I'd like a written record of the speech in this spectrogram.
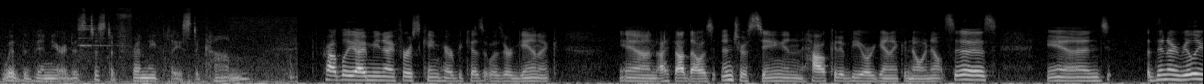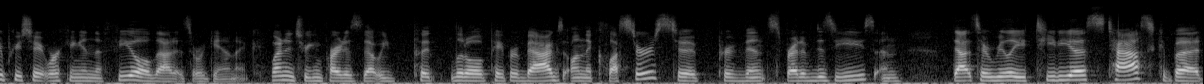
with the vineyard. It's just a friendly place to come. Probably, I mean, I first came here because it was organic, and I thought that was interesting. And how could it be organic and no one else is? And then I really appreciate working in the field that it's organic. One intriguing part is that we put little paper bags on the clusters to prevent spread of disease, and that's a really tedious task, but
